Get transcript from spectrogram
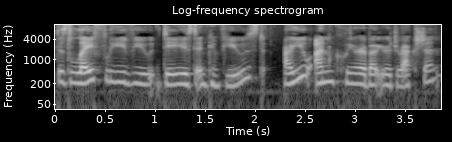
Does life leave you dazed and confused? Are you unclear about your direction?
